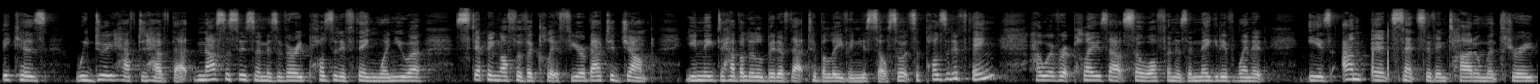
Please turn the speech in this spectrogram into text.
because we do have to have that. Narcissism is a very positive thing when you are stepping off of a cliff, you're about to jump, you need to have a little bit of that to believe in yourself. So it's a positive thing. However, it plays out so often as a negative when it is unearned sense of entitlement through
